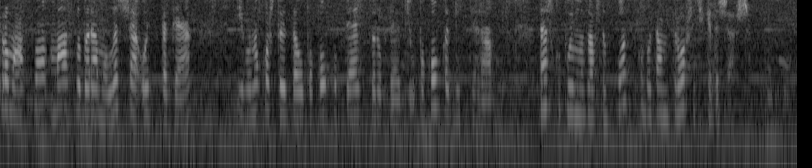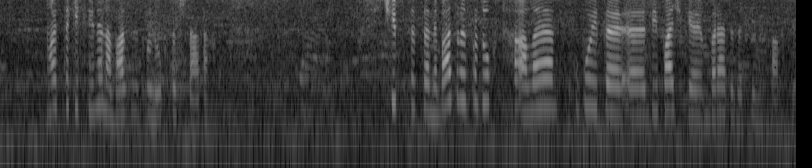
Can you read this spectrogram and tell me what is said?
Про масло. Масло беремо лише ось таке. І воно коштує за упаковку 5,49. Упаковка 200 грам. Теж купуємо завжди в костку, бо там трошечки дешевше. Ось такі ціни на базові продукти в Штатах. Чіпси це не базовий продукт, але купуєте е, дві пачки, берете за 7 баксів.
